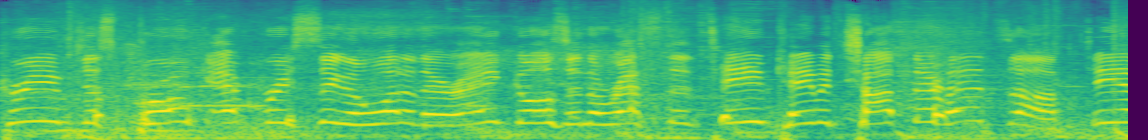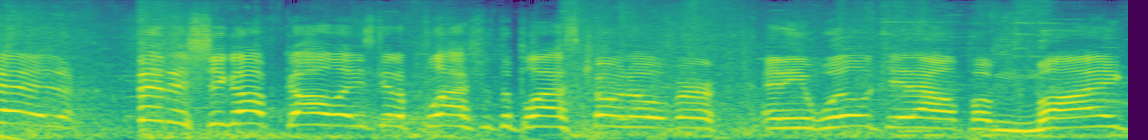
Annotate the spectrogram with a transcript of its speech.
Creme just broke every single one of their ankles, and the rest of the team came and chopped their heads off. Tian finishing off Gala. He's gonna flash with the blast cone over, and he will get out. But my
